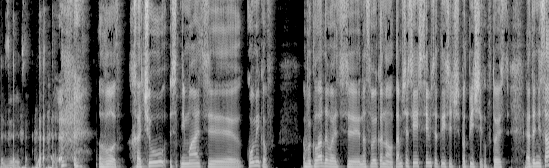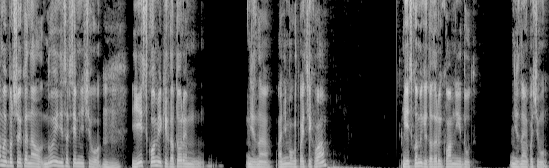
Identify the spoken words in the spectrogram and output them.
Вот. Хочу снимать э, комиков, выкладывать э, на свой канал. Там сейчас есть 70 тысяч подписчиков. То есть это не самый большой канал, но и не совсем ничего. Мгм. Есть комики, которым, не знаю, они могут пойти к вам. Есть комики, которые к вам не идут. Не знаю почему.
